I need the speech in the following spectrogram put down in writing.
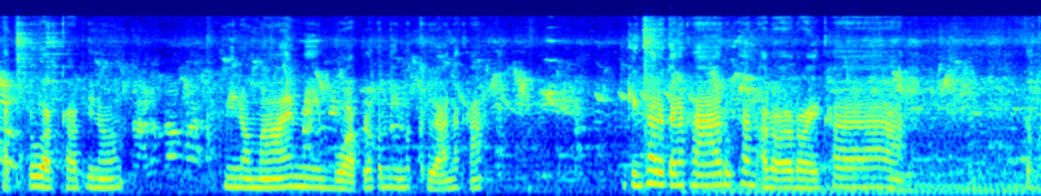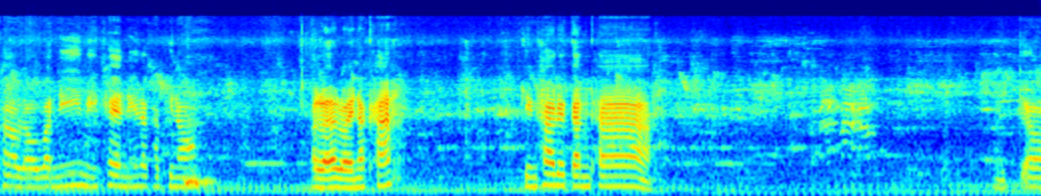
ผักลวกค่ะพี่น้อง มีหน่อไม้มีบวบแล้วก็มีมะเขือนะคะ กินข้าวด้วยกันนะคะ ทุกท่านอร่อยๆค่ะ กับข้าวเราวันนี้มีแค่นี้แหละค่ะพี่น้องอร่อยๆนะคะ กินข้าวด้วยกันค่ะหอยจ้อ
